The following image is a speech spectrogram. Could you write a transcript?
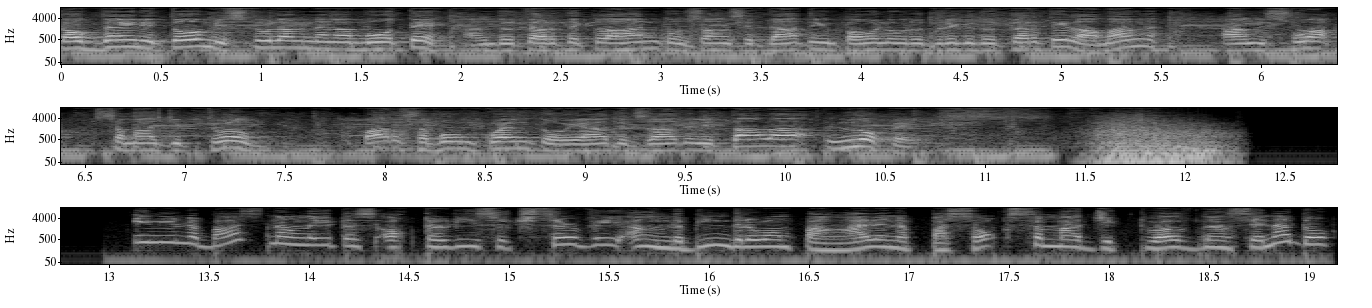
Kaugnay nito, mistulang nangamote ang Duterte clan kung saan si dating Pangulong Rodrigo Duterte lamang ang swak sa Magic 12. Para sa buong kwento, ihatid sa atin ni Tala Lopez. Inilabas ng latest Octa Research Survey ang labindalawang pangalan na pasok sa Magic 12 ng Senado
